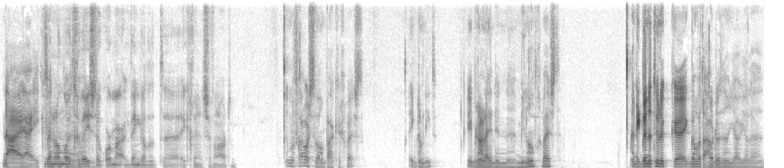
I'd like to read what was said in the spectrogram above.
Nou ja, ik, ik ben er nog nooit uh, geweest ook hoor, maar ik denk dat het, uh, ik gun het ze van harte. Mijn vrouw is er wel een paar keer geweest. Ik nog niet. Ik ben alleen in uh, Milan geweest. En ik ben natuurlijk, uh, ik ben wat ouder dan jou, Jelle.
